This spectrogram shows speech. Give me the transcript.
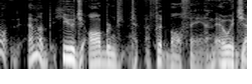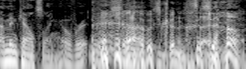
don't I'm a huge Auburn football fan, uh, which I'm in counseling over it. Uh, I was going to say, so,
